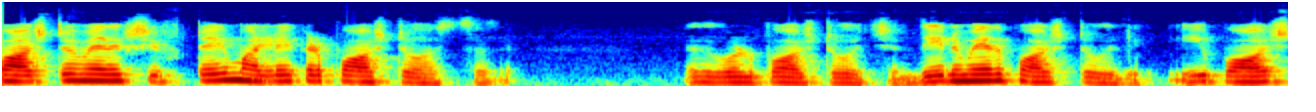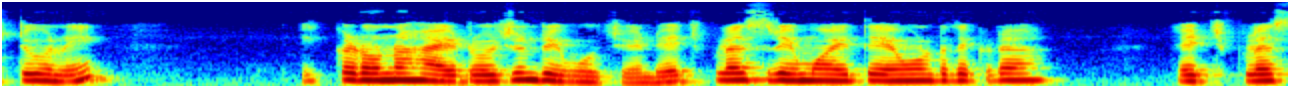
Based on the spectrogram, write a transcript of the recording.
పాజిటివ్ మీదకి షిఫ్ట్ అయ్యి మళ్ళీ ఇక్కడ పాజిటివ్ వస్తుంది. ఇదిగోండి పాజిటివ్ వచ్చింది. దీని మీద పాజిటివ్ ఇది. ఈ పాజిటివ్ని ఇక్కడ ఉన్న హైడ్రోజన్ రిమూవ్ చేయండి. హెచ్ ప్లస్ రిమూవ్ అయితే ఏముంటుంది ఇక్కడ? హెచ్ ప్లస్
